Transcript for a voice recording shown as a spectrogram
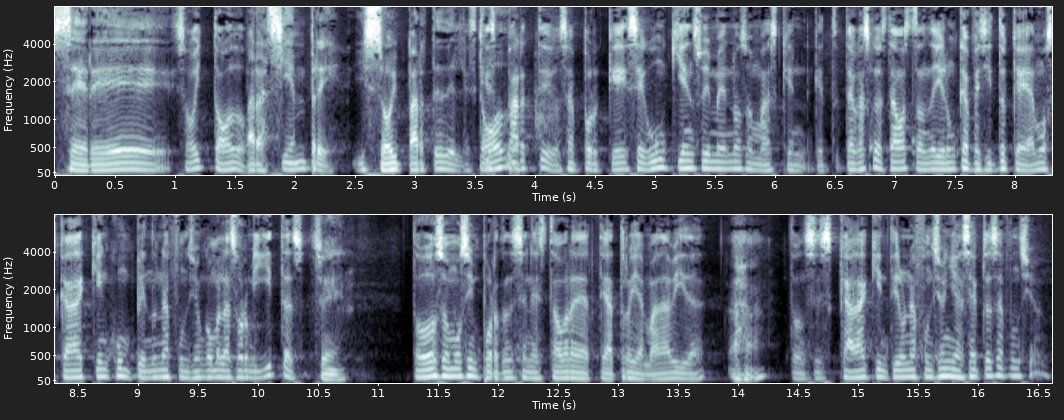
seré soy todo. para siempre y soy parte del Es que todo. es parte, o sea, porque según quién soy menos o más que, que. ¿Te acuerdas cuando estábamos tomando ayer un cafecito que veíamos cada quien cumpliendo una función como las hormiguitas? Sí, Todos somos importantes en esta obra de teatro llamada vida. ajá. Entonces, cada quien tiene una función y acepta esa función.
